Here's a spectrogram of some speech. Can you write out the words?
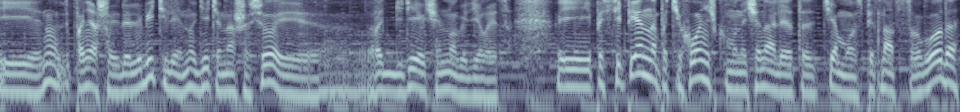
И, ну, понятно, что и для любителей, ну, дети наши все, и э, ради детей очень много делается. И постепенно, потихонечку мы начинали эту тему с 2015 года,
